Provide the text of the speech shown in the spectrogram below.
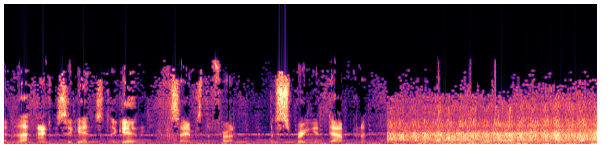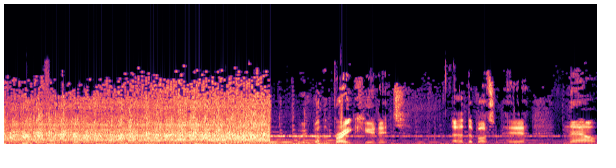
and that acts against, again, the same as the front, a spring and dampener. We've got the brake unit at the bottom here. Now,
